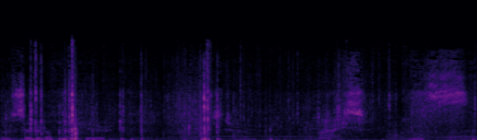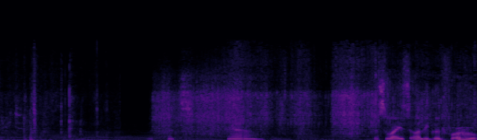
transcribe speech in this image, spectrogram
we'll set it up right here. Just, uh, nice. it's- Right. it's yeah. That's why it's only good for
